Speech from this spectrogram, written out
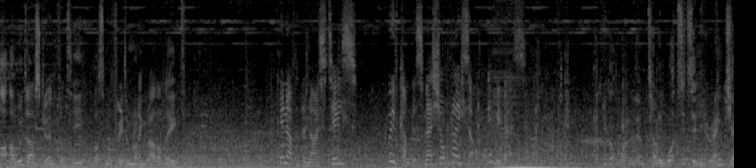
I, I would ask you in for tea, but I'm afraid I'm running rather late. Enough of the niceties. We've come to smash your place up, ain't we, Bess? You got one of them telly what's it's in here, ain't ya?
